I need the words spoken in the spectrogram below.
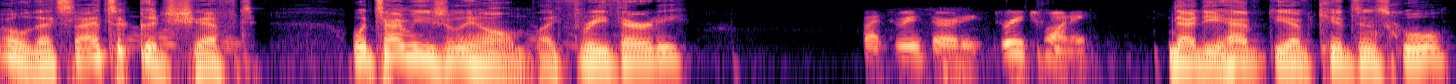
Oh, that's that's a good shift. What time are you usually home? Like three thirty. By three thirty, three twenty. Now, do you have do you have kids in school?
